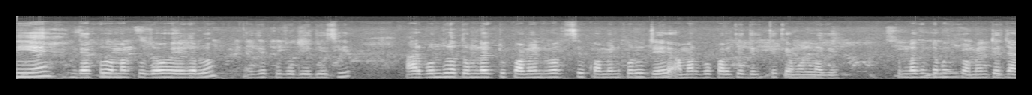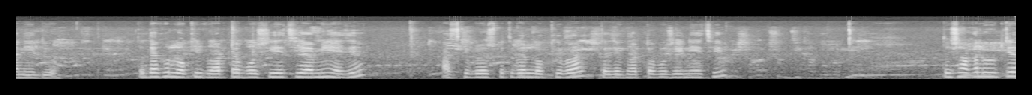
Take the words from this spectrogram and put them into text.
নিয়ে দেখো আমার পুজো হয়ে গেল। এই যে পুজো দিয়ে দিয়েছি। আর বন্ধুরা, তোমরা একটু কমেন্ট বক্সে কমেন্ট করো যে আমার গোপালকে দেখতে কেমন লাগে। তোমরা কিন্তু আমাকে কমেন্টে জানিয়ে দিও। তো দেখো, লক্ষ্মীর ঘরটা বসিয়েছি আমি। এই যে আজকে বৃহস্পতিবার লক্ষ্মীবার তাই যে ঘরটা বসিয়ে নিয়েছি। তো সকালে উঠে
